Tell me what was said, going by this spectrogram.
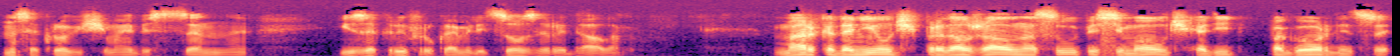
на сокровище мое бесценное, и, закрыв руками лицо, зарыдала. Марко Данилович продолжал на супесе молча ходить по горнице.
